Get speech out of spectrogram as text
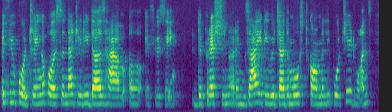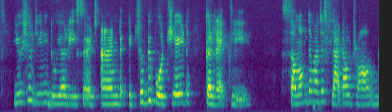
if you're portraying a person that really does have if you're saying depression or anxiety which are the most commonly portrayed ones you should really do your research and it should be portrayed correctly some of them are just flat out wrong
